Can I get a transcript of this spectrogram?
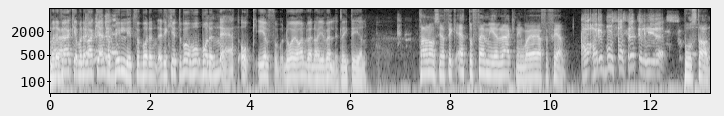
Men det, verkar, men det verkar ändå billigt för både, det kan ju inte bara vara både nät och elförbrukning. Då använder han ju väldigt lite el. Thanos, jag fick 1 och 5 i elräkning. Vad gör jag för fel? Har, har du bostadsrätt eller hyres? Bostad.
